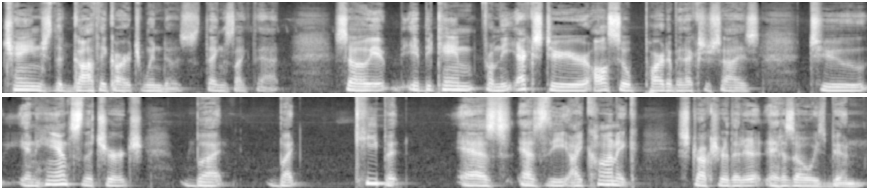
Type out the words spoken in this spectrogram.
change the Gothic arch windows, things like that. So it, it became from the exterior also part of an exercise to enhance the church, but but keep it as as the iconic structure that it, it has always been.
